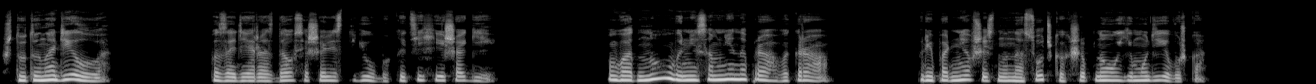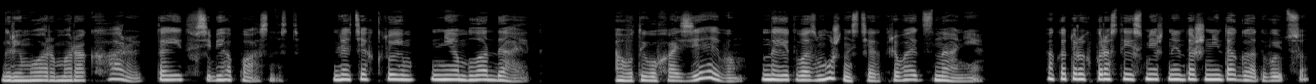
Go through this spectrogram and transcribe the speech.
что ты наделала?» Позади раздался шелест юбок и тихие шаги. «В одном вы, несомненно, правы, граф», приподнявшись на носочках, шепнула ему девушка. Гримуар Маракхары таит в себе опасность для тех, кто им не обладает. А вот его хозяевам дает возможность и открывает знания, о которых простые смертные даже не догадываются.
